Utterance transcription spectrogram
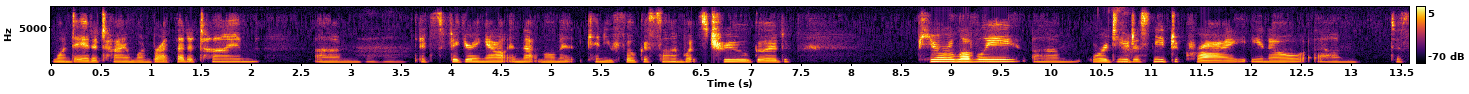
one day at a time, one breath at a time. Um, mm-hmm. It's figuring out in that moment can you focus on what's true, good, pure, lovely, um, or do you just need to cry? You know, um, just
